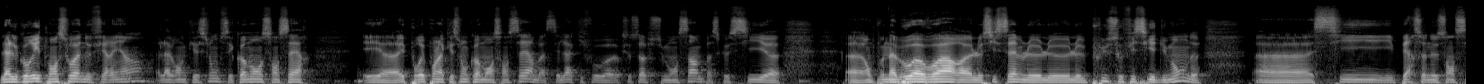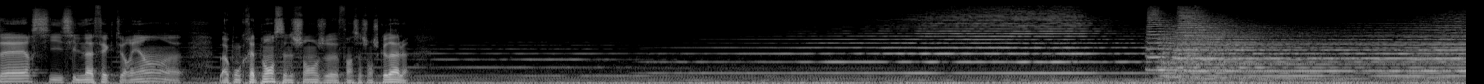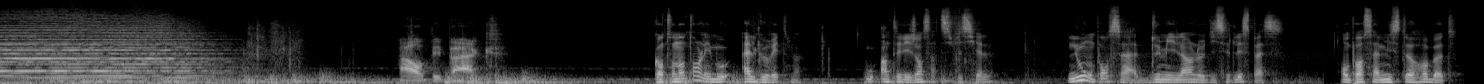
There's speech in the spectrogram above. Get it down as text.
l'algorithme en soi ne fait rien. La grande question, c'est comment on s'en sert. Et, pour répondre à la question comment on s'en sert, bah, c'est là qu'il faut que ce soit absolument simple parce que si on a beau avoir le système le, plus sophistiqué du monde, si personne ne s'en sert, s'il n'affecte rien, bah, concrètement ça ne change, enfin ça change que dalle. Quand on entend les mots algorithme ou intelligence artificielle, nous on pense à 2001 l'Odyssée de l'espace. On pense à Mr. Robot.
